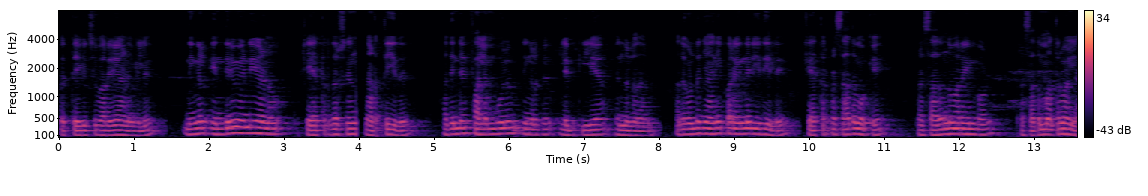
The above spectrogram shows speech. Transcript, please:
പ്രത്യേകിച്ച് പറയുകയാണെങ്കിൽ നിങ്ങൾ എന്തിനു വേണ്ടിയാണോ ക്ഷേത്ര ദർശനം നടത്തിയത് അതിന്റെ ഫലം പോലും നിങ്ങൾക്ക് ലഭിക്കില്ല എന്നുള്ളതാണ്. അതുകൊണ്ട് ഞാൻ ഈ പറയുന്ന രീതിയിൽ ക്ഷേത്രപ്രസാദമൊക്കെ പ്രസാദം എന്ന് പറയുമ്പോൾ പ്രസാദം മാത്രമല്ല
